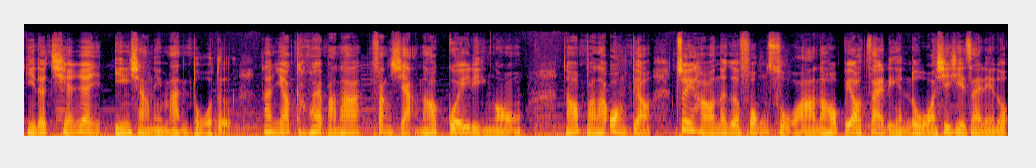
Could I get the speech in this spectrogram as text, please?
你的前任影响你蛮多的。那你要赶快把它放下，然后归零哦，然后把它忘掉，最好那个。封锁啊，然后不要再联络啊，谢谢再联络。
